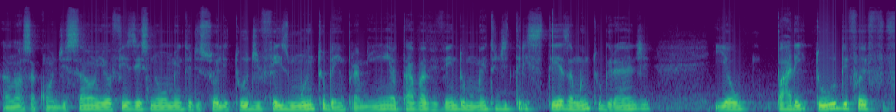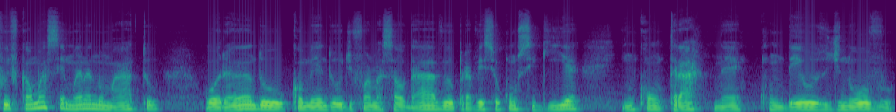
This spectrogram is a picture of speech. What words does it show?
a nossa condição, e eu fiz isso num momento de solitude, fez muito bem para mim. Eu estava vivendo um momento de tristeza muito grande e eu parei tudo e fui ficar uma semana no mato, orando, comendo de forma saudável, para ver se eu conseguia encontrar né, com Deus de novo,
